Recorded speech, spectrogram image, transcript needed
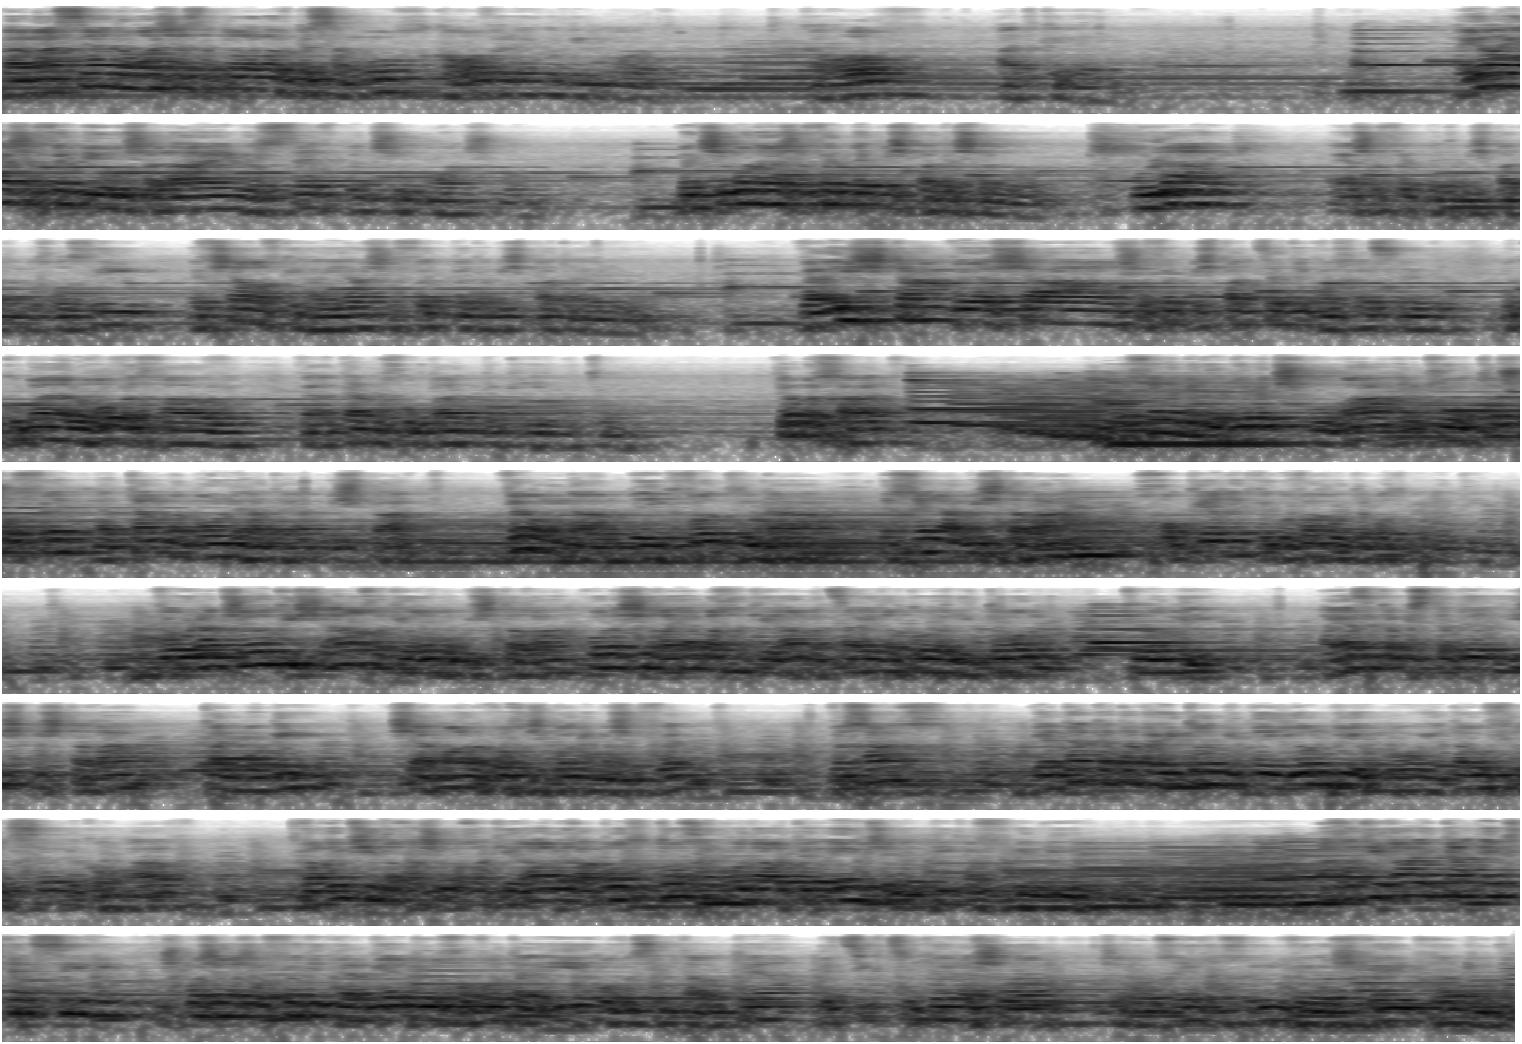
והמעשה הנורא שאספר עליו בסמוך, קרוב אלינו במאוד. קרוב עד כאב. היה היה שופט בירושלים, יוסף בן שמעון שמו. בן שמעון היה שופט בית משפט השלום. אולי היה שופט בית המשפט המחוזי, אפשר אף כי היה שופט בית המשפט העליון. והאיש תם וישר, שופט משפט צדק וחסד, מקובל על רוב אחיו, ואדם מכובד בקהילתו. יום אחד, מגלגלת שמועה על כי אותו שופט נתן ממון להטיית משפט, ואומנם בעקבות תלונה החלה המשטרה חוקרת וגובה הודעות מעדים. ואולם שלא כשאר החקירות במשטרה, כל אשר היה בחקירה מצא את דרכו אל עיתון פלוני. היה זה כמסתבר איש משטרה פלמוני שאמר לבוא חשבון עם השופט, וכך ידע כתב העיתון מדי יום ביומו, ידע ופרסם בקוראיו דברים שהתרחשו בחקירה, לרבות תוכן הודעותיהם של עדים מפלילים. החקירה הייתה אקסטנסיבית, ושמו של השופט התגלגל ברחובות העיר ובסמטאותיה, בצקצוקי לשון של הולכי רכיל ויושבי קרנות.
